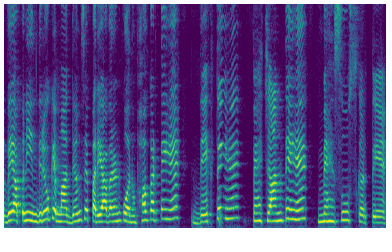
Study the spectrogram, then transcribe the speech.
वे अपनी इंद्रियों के माध्यम से पर्यावरण को अनुभव करते हैं, देखते हैं, पहचानते हैं महसूस करते हैं।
